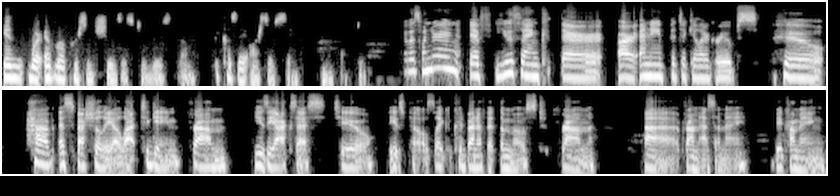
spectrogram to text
in wherever a person chooses to use them because they are so safe and effective. I was wondering if you think there are any particular groups who have especially a lot to gain from easy access to these pills, like could benefit the most from uh, from SMA becoming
